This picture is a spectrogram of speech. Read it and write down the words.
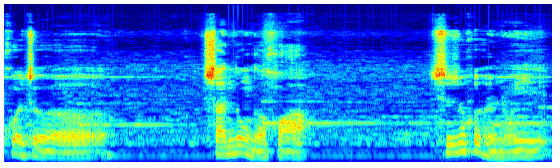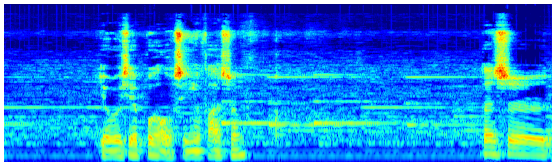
或者煽动的话，其实会很容易有一些不好的事情发生。但是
